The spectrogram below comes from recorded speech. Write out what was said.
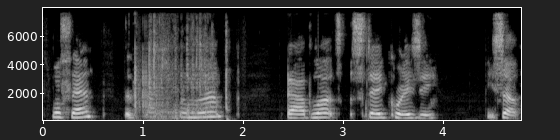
It's well then, but that's from that. Tablets, stay crazy. Peace out.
